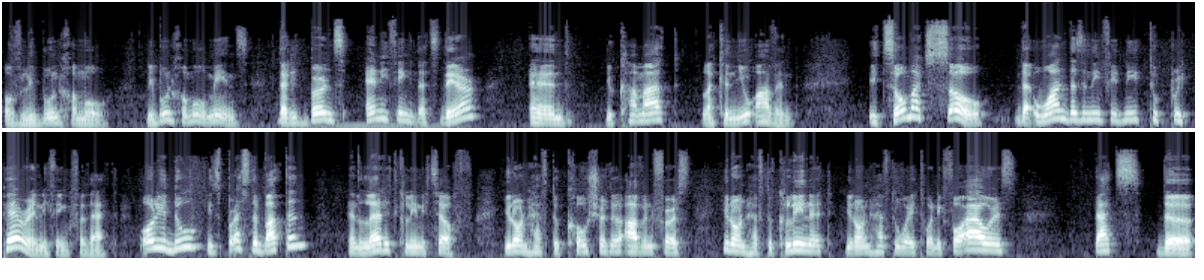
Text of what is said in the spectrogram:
of libun chamur. Libun chamur means that it burns anything that's there and you come out like a new oven. It's so much so that one doesn't even need to prepare anything for that. All you do is press the button and let it clean itself. You don't have to kosher the oven first. You don't have to clean it. You don't have to wait 24 hours. That's the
